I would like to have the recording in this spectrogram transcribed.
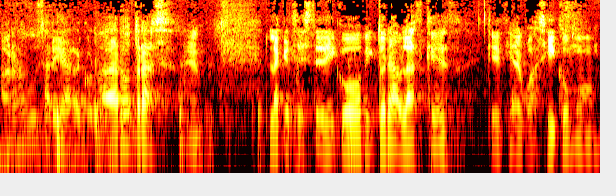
ahora nos gustaría recordar otras. ¿eh? La que se dedicó Victoria Blázquez, que decía algo así como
